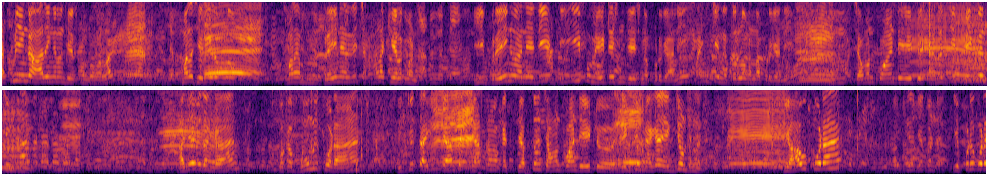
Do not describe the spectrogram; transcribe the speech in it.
ఆత్మీయంగా ఆలింగనం చేసుకుంటాం వల్ల మన శరీరంలో మన బ్రెయిన్ అనేది చాలా కీలకం అండి. ఈ బ్రెయిన్ అనేది డీప్ మెడిటేషన్ చేసినప్పుడు కానీ మంచి నిద్రలో ఉన్నప్పుడు కానీ seven point eight energy frequency ఉంటుందండి. అదేవిధంగా ఒక భూమికి కూడా విద్యుత్ అయస్కాంత క్షేత్రం ఒక శబ్దం సెవెన్ పాయింట్ ఎయిట్ ఎగ్జ్ మెగా ఎగ్జ్ ఉంటుందండి ఈ ఆవుకు కూడా ఎప్పుడు కూడా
